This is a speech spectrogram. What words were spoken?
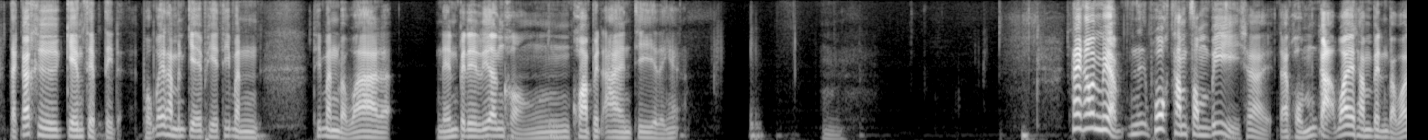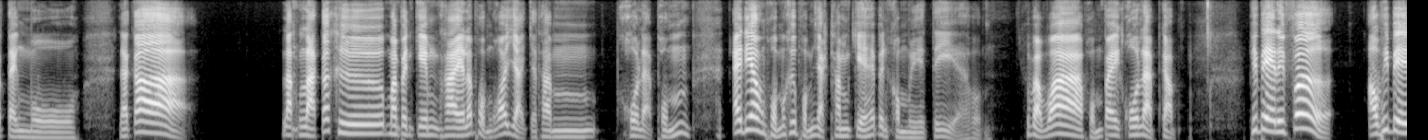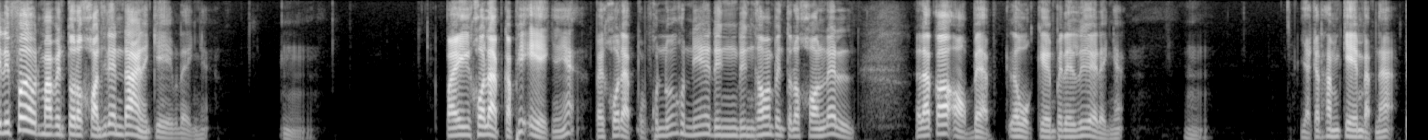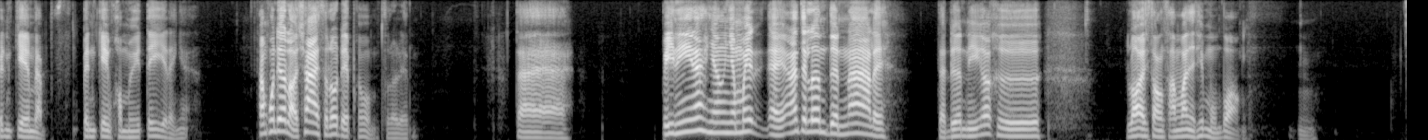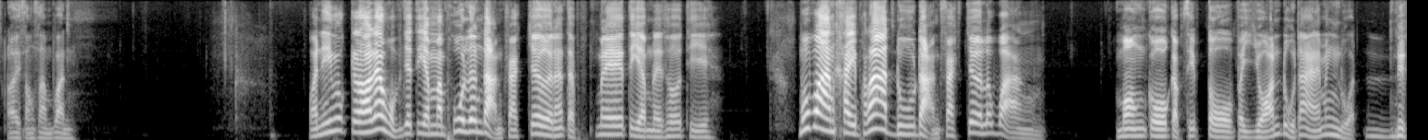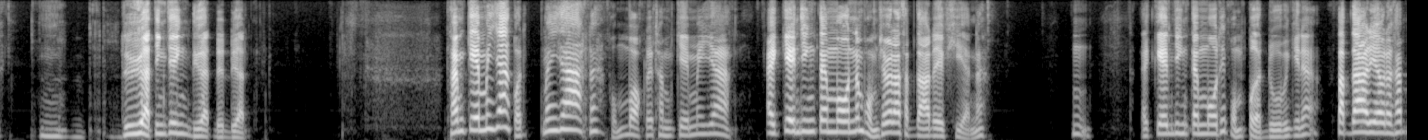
แต่ก็คือเกมเสพติด ผมก็ทำเป็นเกมเพจที่มันที่มันแบบว่า เน้นไปในเรื่องของความเป็น RNG อะไรเงี้ยใช่ครับมันมีแบบพวกทำซอมบี้ใช่ แต่ผมกะว่าจะทำเป็นแบบว่าแตงโม แล้วก็หลักๆก็คือมันเป็นเกมไทยแล้วผมก็อยากจะทำโคแลบผมไอเดียของผมก็คือผมอยากทำเกมให้เป็นคอมมูนิตี้ครับผมคือแบบว่าผมไปโคแลบกับพี่เบริเฟอร์เอาพี่เบริเฟอร์มาเป็นตัวละครที่เล่นได้ในเกมอะไรอย่างเงี้ยไปโคแลบกับพี่เอกอย่างเงี้ยไปโคแลบกับคนนู้นคนนี้ดึงดึงเขามาเป็นตัวละครเล่น แล้วก็ออกแบบระบบเกมไปเรื่อยๆอะไรเงี้ยอืมอยากจะทำเกมแบบนะเป็นเกมแบบเป็นเกมคอมมูนิตี้อะไรเงี้ย ทำคนเดียวเหรอ ใช่สโลเดฟครับผมสโลเดฟแต่ปีนี้นะ ยังยังไม่ไอ้น่าจะเริ่มเดือนหน้าเลย แต่เดือนนี้ก็คือรออีกสองสามวันอย่างที่ผมบอกรออีกสองสามวัน วันนี้ตอนแรกผมจะเตรียมมาพูดเรื่องด่านแฟกเจอร์นะ แต่ไม่ได้เตรียมเลยโทษที เมื่อวานใครพลาดดูด่านแฟกเจอร์ระหว่าง มองโกกับซิปโตไปย้อนดูได้นะแม่งหนวดดึก เดือดจริง ๆ เดือดเดือดเดือด ทำเกมไม่ยากกว่าไม่ยากนะ ผมบอกเลยทำเกมไม่ยาก ไอเกมยิงแตงโมนั้นผมใช้เวลาสัปดาห์เดียวเขียนนะอไอเกมยิงแตงโมที่ผมเปิดดูเมื่อกี้นี้สัปดาห์เดียวนะครับ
